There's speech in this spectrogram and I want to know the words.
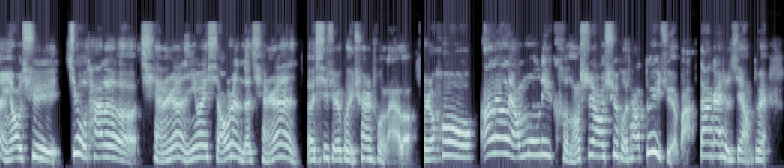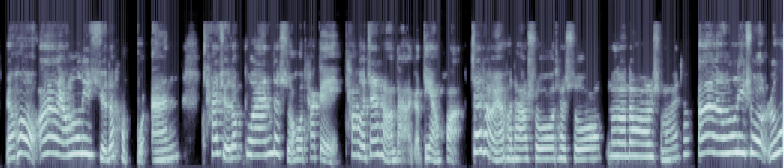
忍要去救他的前任，因为小忍的前任呃吸血鬼劝出来了，然后阿亮良木利可能是要去和他对决吧，大概是这样。对，然后阿亮良木利觉得很不安，他觉得不安的时候，他给他和战场打了个电话，战场员和他说，他说那那那是什么来着？啊，茉莉说，如果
